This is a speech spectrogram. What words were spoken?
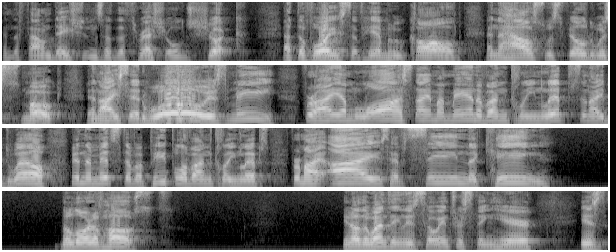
And the foundations of the threshold shook at the voice of him who called, and the house was filled with smoke. And I said, Woe is me, for I am lost. I am a man of unclean lips, and I dwell in the midst of a people of unclean lips, for my eyes have seen the King, the Lord of hosts. You know, the one thing that's so interesting here is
